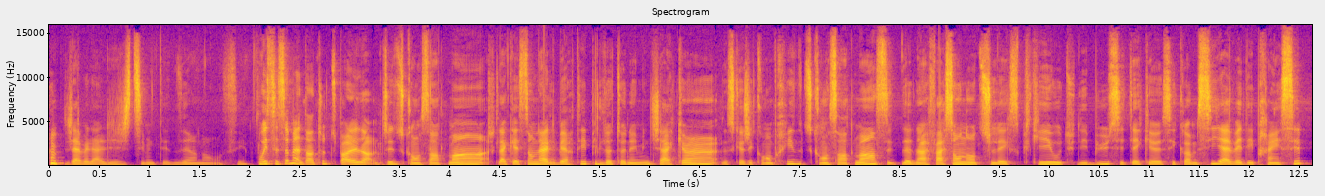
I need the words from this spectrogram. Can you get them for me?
J'avais la légitimité de dire non aussi. Oui, c'est ça. Mais tantôt, tu parlais dans, du consentement, toute la question de la liberté puis de l'autonomie de chacun. De ce que j'ai compris du consentement, c'est de la façon dont tu l'as expliqué au tout début, c'était que c'est comme s'il y avait des principes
